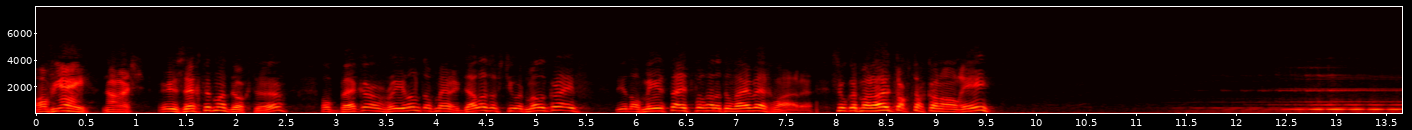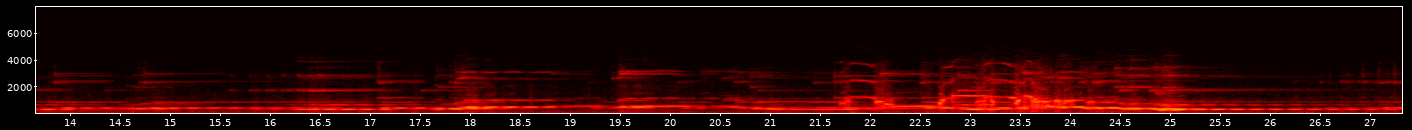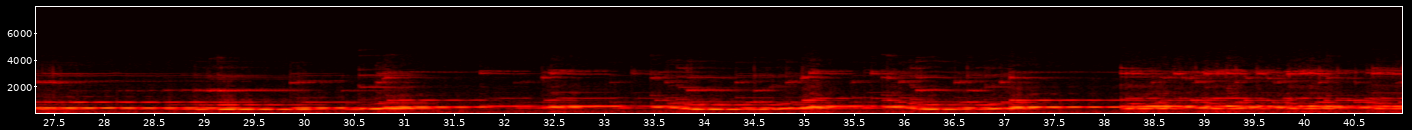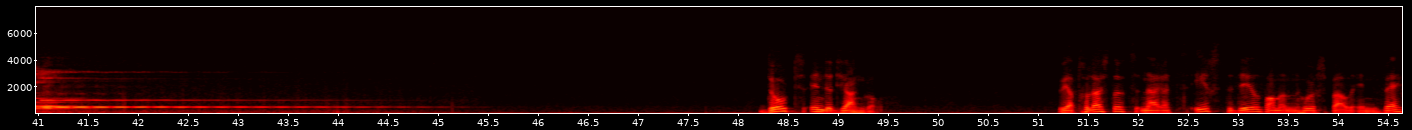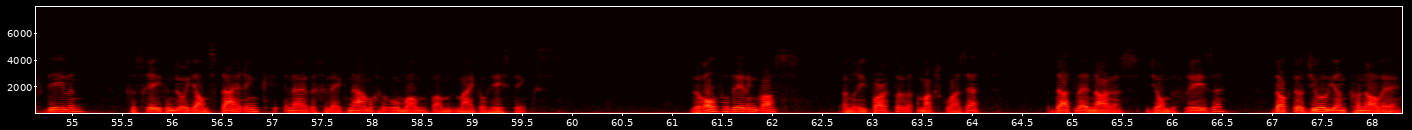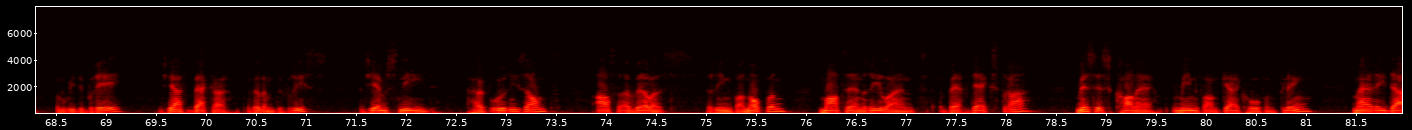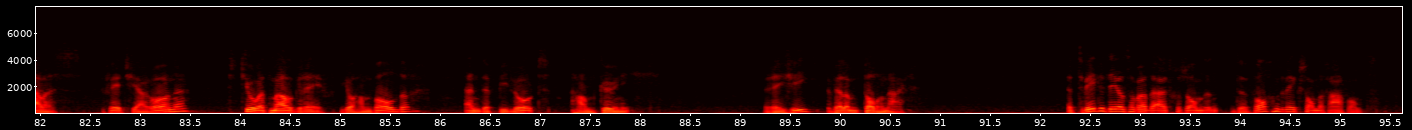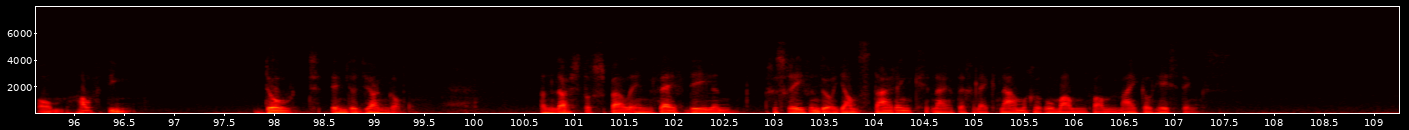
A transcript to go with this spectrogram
Of jij, Norris. U zegt het maar, dokter. Of Becker, of Reland, of Mary Dallas, of Stuart Mulgrave. Die er nog meer tijd voor hadden toen wij weg waren. Zoek het maar uit, dokter Connolly. Dood de Jungle. U hebt geluisterd naar het eerste deel van een hoorspel in vijf delen, geschreven door Jan Starink naar de gelijknamige roman van Michael Hastings. De rolverdeling was een reporter, Max Croiset, Dudley Norris, John de Vreese, Dr. Julian Connolly, Louis de Bree, Jeff Becker, Willem de Vries, Jim Sneed, Huip Orizant, Arthur Willis, Rien van Noppen, Martin Rieland, Bert Dijkstra, Mrs. Conne, Mien van Kerkhoven-Kling, Mary Dallas, Vetia Rone, Stuart Mulgrave, Johan Wolder en de piloot Han Keunig. Regie Willem Tollenaar. Het tweede deel zal worden uitgezonden de volgende week zondagavond om half tien. Dood in de Jungle. Een luisterspel in vijf delen, geschreven door Jan Starink naar de gelijknamige roman van Michael Hastings.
